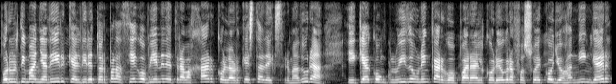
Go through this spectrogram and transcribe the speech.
Por último, añadir que el director palaciego viene de trabajar con la Orquesta de Extremadura y que ha concluido un encargo para el coreógrafo sueco Johan Inger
